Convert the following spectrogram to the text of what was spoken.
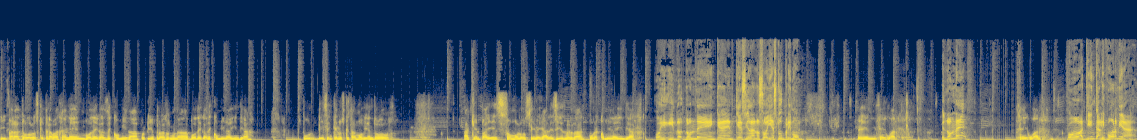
Y para todos los que trabajan en bodegas de comida, porque yo trabajo en una bodega de comida india, dicen que los que están moviendo aquí el país somos los ilegales y es verdad, pura comida india. Oye, ¿y dó- dónde, en qué, en qué ciudad nos oyes tú, primo? En Hayward, ¿En dónde? Hayward, Oh, aquí en California.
